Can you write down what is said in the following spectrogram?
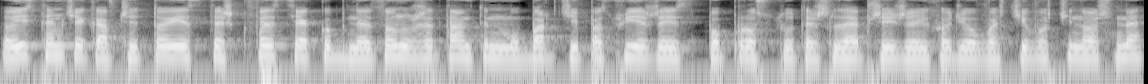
No jestem ciekaw, czy to jest też kwestia kombinezonu, że tamten mu bardziej pasuje, że jest po prostu też lepszy, jeżeli chodzi o właściwości nośne.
